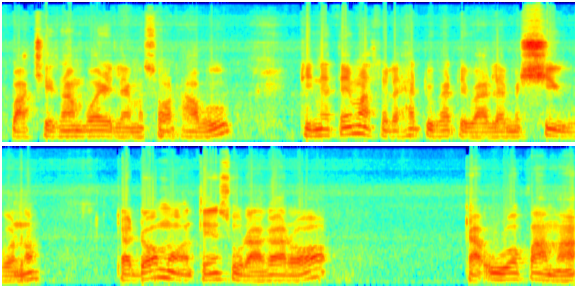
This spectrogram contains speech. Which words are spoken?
။ဘာခြေစမ်းပွဲတွေလည်းမစော့ထားဘူး။ဒီနှစ်သင်းမှာဆိုလည်း head to head တွေပါလည်းမရှိဘူးပေါ့နော်။ဒါဒေါမွန်အသင်းဆိုတာကတော့ဒါဥရောပမှာ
